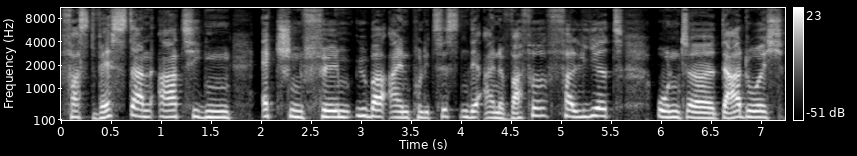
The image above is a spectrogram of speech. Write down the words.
fast westernartigen Actionfilm über einen Polizisten, der eine Waffe verliert und äh, dadurch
